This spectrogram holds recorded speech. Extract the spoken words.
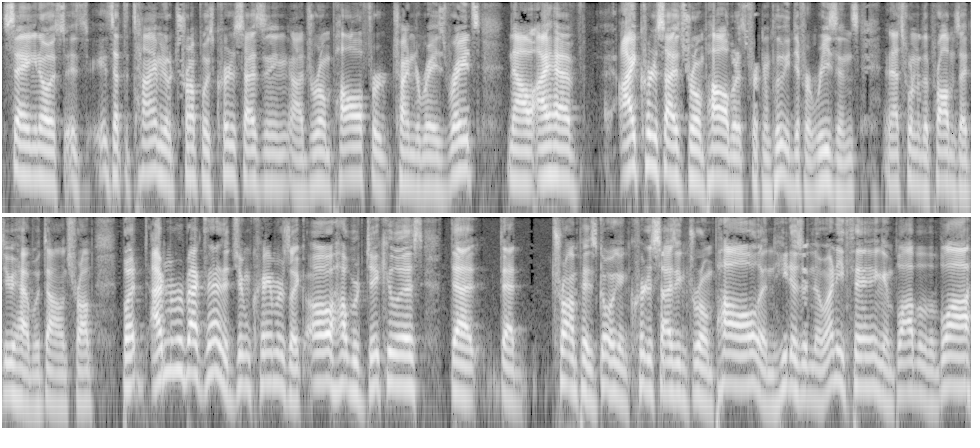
saying, you know, it's, it's, it's at the time, you know, Trump was criticizing uh, Jerome Powell for trying to raise rates. Now I have I criticize Jerome Powell, but it's for completely different reasons, and that's one of the problems I do have with Donald Trump. But I remember back then that Jim Cramer's like, "Oh, how ridiculous that that Trump is going and criticizing Jerome Powell and he doesn't know anything and blah, blah, blah, blah.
